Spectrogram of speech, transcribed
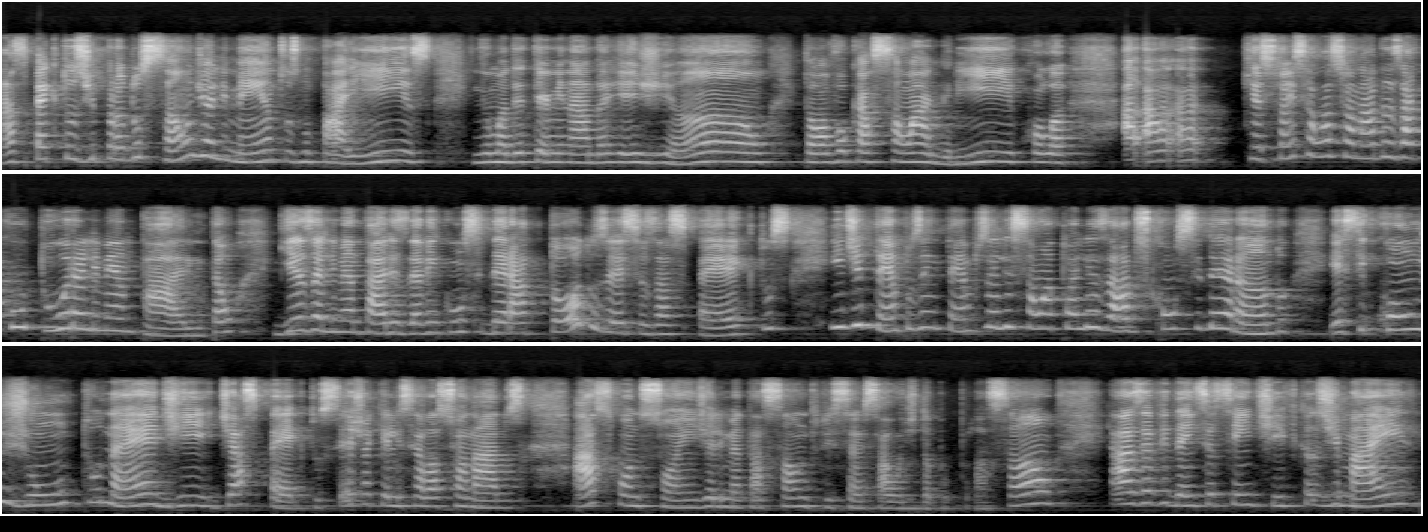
aspectos de produção de alimentos no país, em uma determinada região, então a vocação agrícola, a, a, questões relacionadas à cultura alimentar. Então, guias alimentares devem considerar todos esses aspectos e de tempos em tempos eles são atualizados considerando esse conjunto né, de, de aspectos, seja aqueles relacionados às condições de alimentação, nutrição e saúde da população, às evidências científicas de mais,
